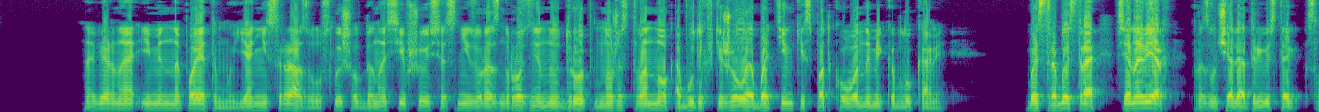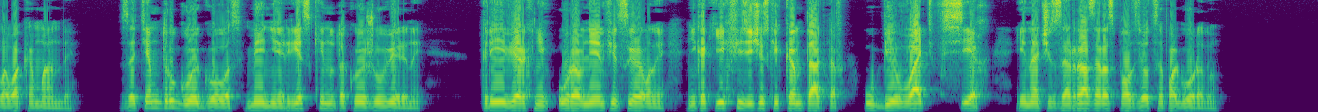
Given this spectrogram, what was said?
Наверное, именно поэтому я не сразу услышал доносившуюся снизу разрозненную дробь множества ног, обутых в тяжелые ботинки с подкованными каблуками. «Быстро, быстро! Все наверх!» – прозвучали отрывистые слова команды. Затем другой голос, менее резкий, но такой же уверенный. «Три верхних уровня инфицированы, никаких физических контактов, убивать всех, иначе зараза расползется по городу».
